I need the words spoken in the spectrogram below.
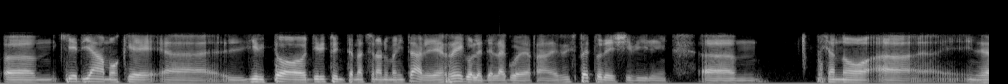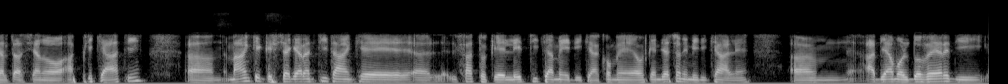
uh, chiediamo che uh, il diritto, diritto, internazionale umanitario, le regole della guerra, il rispetto dei civili, ehm, siano, uh, in realtà siano applicati, uh, ma anche che sia garantita anche uh, il fatto che l'etica medica come organizzazione medicale um, abbiamo il dovere di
